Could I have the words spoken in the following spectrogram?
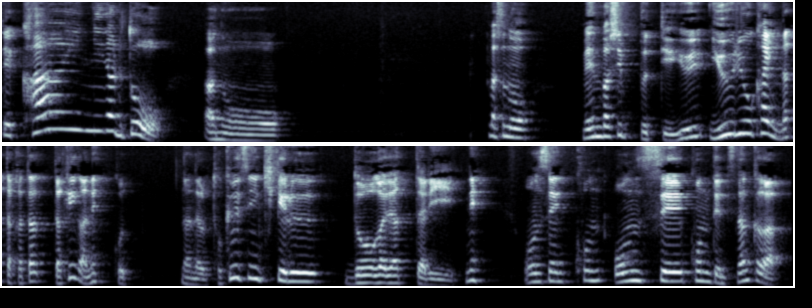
で会員になるとあのーまあそのメンバーシップっていう有有料会員になった方だけがねこうなんだろう特別に聞ける動画であったりね音声コン音声コンテンツなんかが、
